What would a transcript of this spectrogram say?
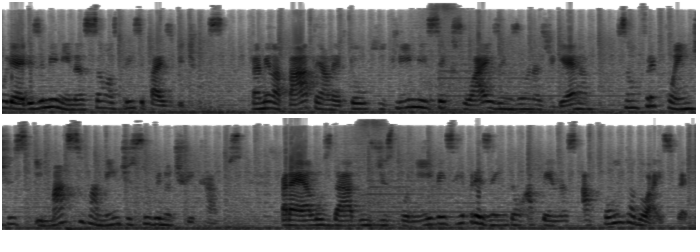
mulheres e meninas são as principais vítimas. Camila Patten alertou que crimes sexuais em zonas de guerra são frequentes e massivamente subnotificados. Para ela, os dados disponíveis representam apenas a ponta do iceberg.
